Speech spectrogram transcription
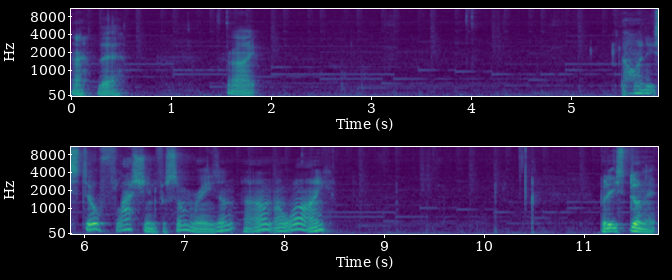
Ah, there. Right. Oh, and it's still flashing for some reason. I don't know why. But it's done it.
